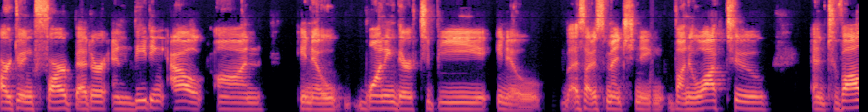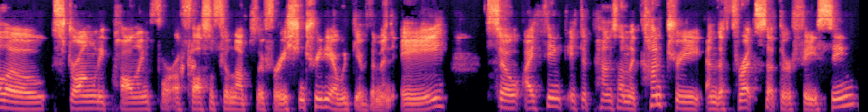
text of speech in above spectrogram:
are doing far better and leading out on you know wanting there to be you know as I was mentioning, Vanuatu and Tuvalu strongly calling for a fossil fuel non-proliferation treaty. I would give them an A. So I think it depends on the country and the threats that they're facing.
